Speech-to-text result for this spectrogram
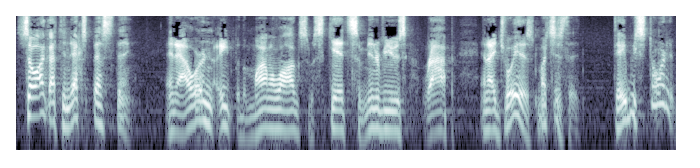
So I got the next best thing an hour and eight with a monologue, some skits, some interviews, rap, and I enjoy it as much as the day we started.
